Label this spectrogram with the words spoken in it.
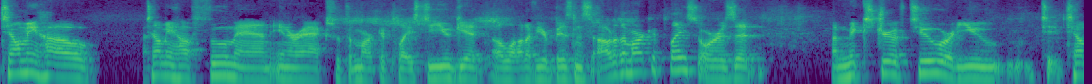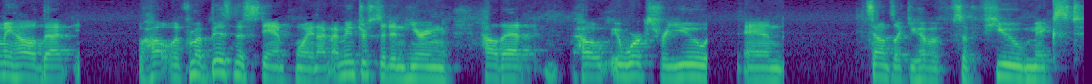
tell me how tell me how Fooman interacts with the marketplace. Do you get a lot of your business out of the marketplace, or is it a mixture of two, or do you t- tell me how that how from a business standpoint? I'm, I'm interested in hearing how that how it works for you, and it sounds like you have a, a few mixed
